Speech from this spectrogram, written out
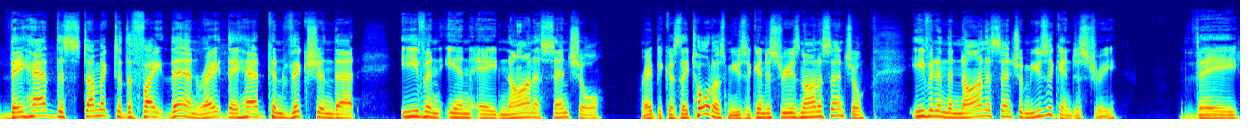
they had the stomach to the fight then, right? They had conviction that even in a non essential, right? Because they told us music industry is non essential. Even in the non essential music industry, they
